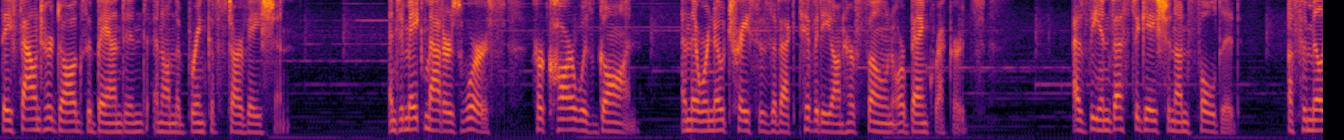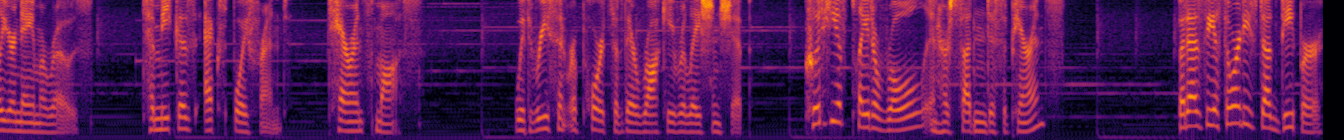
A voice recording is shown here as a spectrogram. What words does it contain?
They found her dogs abandoned and on the brink of starvation. And to make matters worse, her car was gone, and there were no traces of activity on her phone or bank records. As the investigation unfolded, a familiar name arose Tamika's ex boyfriend, Terrence Moss. With recent reports of their rocky relationship, could he have played a role in her sudden disappearance? But as the authorities dug deeper,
